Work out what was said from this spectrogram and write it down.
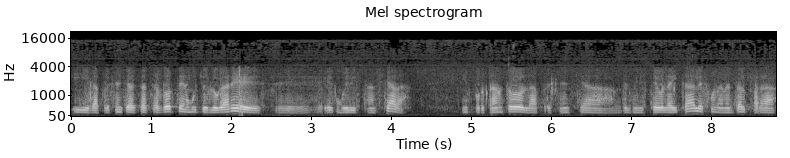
y la presencia del sacerdote en muchos lugares eh, es muy distanciada. Y por tanto la presencia del ministerio laical es fundamental para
